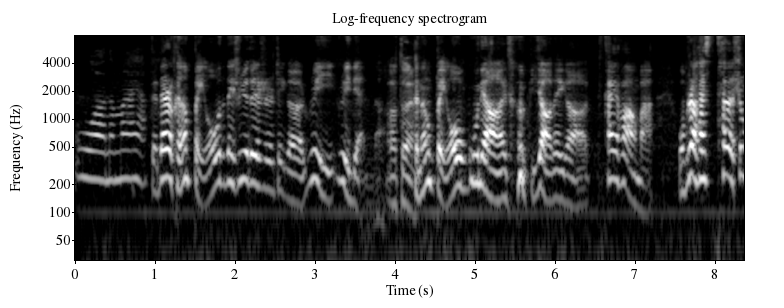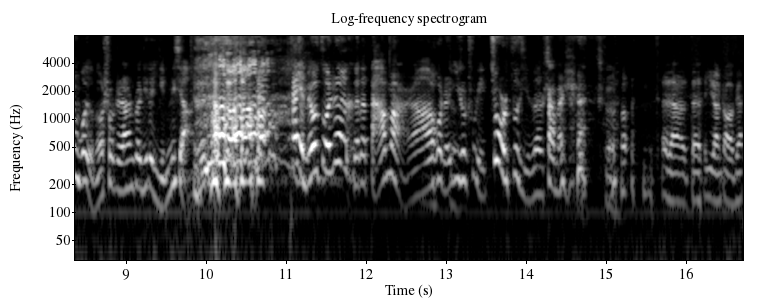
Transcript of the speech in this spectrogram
我的妈呀！对，但是可能北欧的那支乐队是这个瑞瑞典的，啊，对可，能北欧姑娘就比较那个开放吧。我不知道他他的生活有没有受这张专辑的影响，因为她她 也没有做任何的打码啊或者艺术处理，就是自己的上半身的的的一张照片。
